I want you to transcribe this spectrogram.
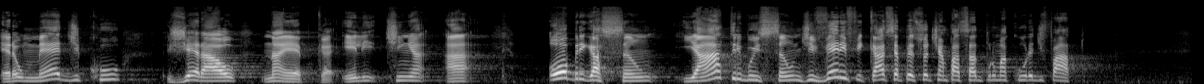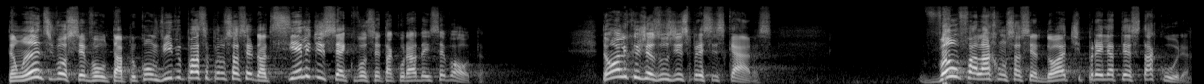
era o médico geral na época. Ele tinha a obrigação e a atribuição de verificar se a pessoa tinha passado por uma cura de fato. Então, antes de você voltar para o convívio, passa pelo sacerdote. Se ele disser que você está curado, aí você volta. Então, olha o que Jesus disse para esses caras: vão falar com o sacerdote para ele atestar a cura.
